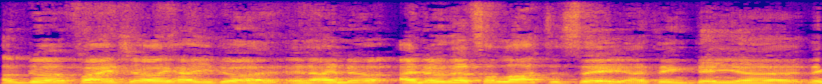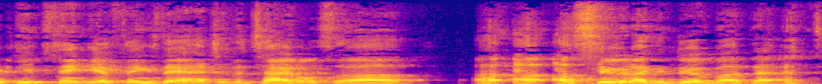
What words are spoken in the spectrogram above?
I'm doing fine, Charlie. How are you doing? And I know I know that's a lot to say. I think they uh, they keep thinking of things to add to the title, so I'll I'll, I'll see what I can do about that.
